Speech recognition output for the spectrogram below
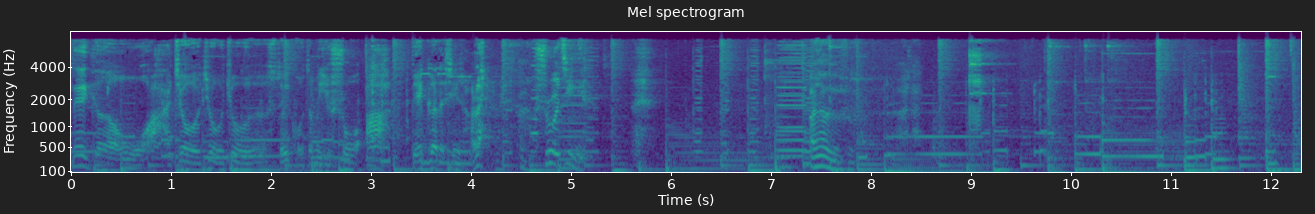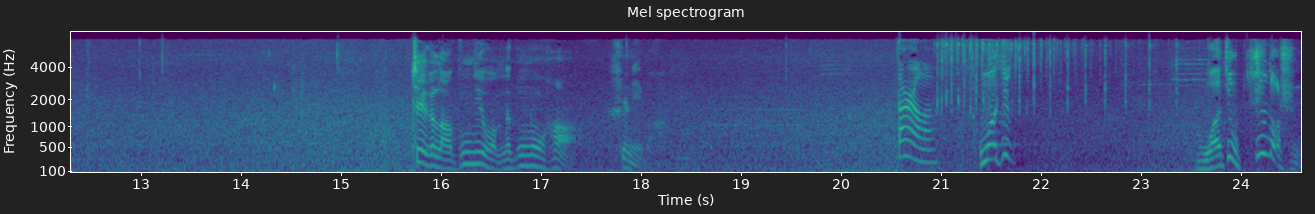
那个我啊就就就随口这么一说啊，别搁在心上。来，叔叔敬你。哎，哎呦呦呦！来来，这个老攻击我们的公众号是你吧？当然了，我就我就知道是你。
